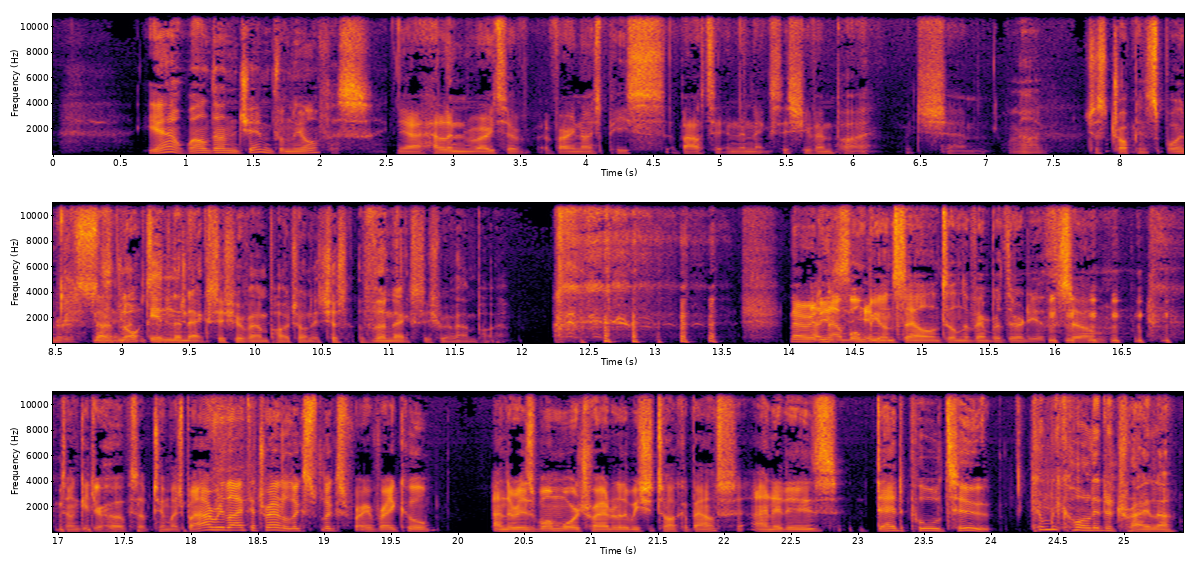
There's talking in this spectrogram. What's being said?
yeah, well done, Jim from The Office. Yeah, Helen wrote a, a very nice piece about it in the next issue of Empire, which um, Wow, just dropping spoilers. No, not in the next issue of Empire, John. It's just the next issue of Empire. no, it and is that won't be on sale until November 30th, so don't get your hopes up too much. But I really like the trailer. looks looks very, very cool. And there is one more trailer that we should talk about, and it is Deadpool 2. Can we call it a trailer?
